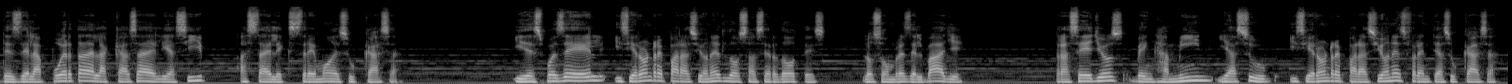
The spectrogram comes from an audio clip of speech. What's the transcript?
desde la puerta de la casa de Eliasib hasta el extremo de su casa. Y después de él hicieron reparaciones los sacerdotes, los hombres del valle. Tras ellos, Benjamín y Asub hicieron reparaciones frente a su casa.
